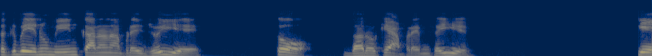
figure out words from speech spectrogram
તો કે ભાઈ એનું મેઇન કારણ આપણે જોઈએ તો ધારો કે આપણે એમ કહીએ કે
